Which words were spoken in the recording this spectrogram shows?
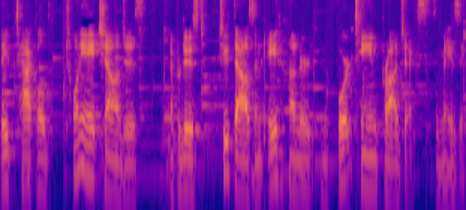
They tackled 28 challenges and produced 2,814 projects. It's amazing.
